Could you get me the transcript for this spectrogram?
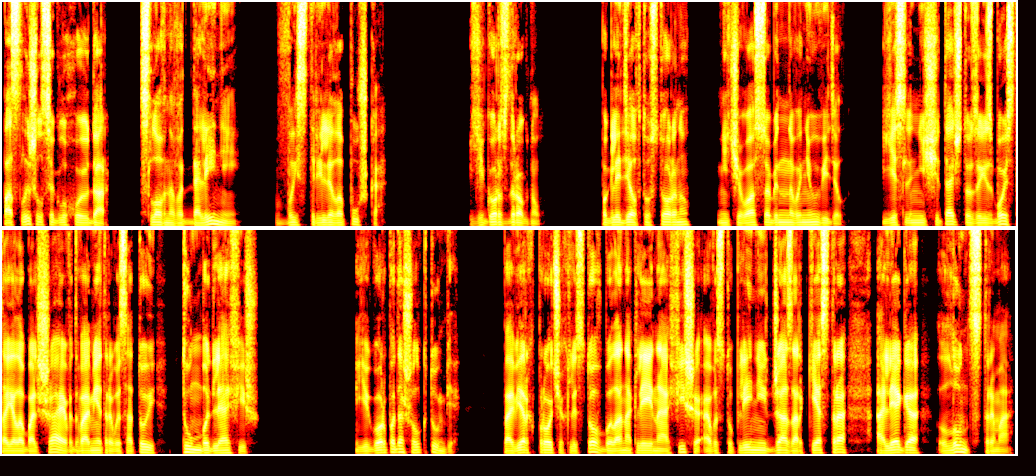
Послышался глухой удар, словно в отдалении выстрелила пушка. Егор вздрогнул. Поглядел в ту сторону, ничего особенного не увидел, если не считать, что за избой стояла большая в два метра высотой тумба для афиш. Егор подошел к тумбе. Поверх прочих листов была наклеена афиша о выступлении джаз-оркестра Олега Лундстрема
